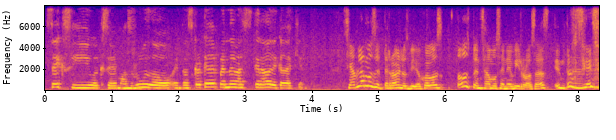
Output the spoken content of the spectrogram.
sexy o que se ve más rudo. Entonces creo que depende más que nada de cada quien. Si hablamos de terror en los videojuegos, todos pensamos en Evi Rosas. Entonces,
